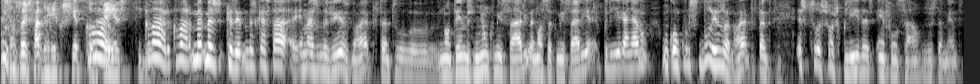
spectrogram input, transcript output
As sanções fazem ricochete sobre claro, quem as decidiu. Claro, claro, mas, mas, quer dizer, mas cá está, é mais uma vez, não é? Portanto, não temos nenhum comissário, a nossa comissária podia ganhar um, um concurso de beleza, não é? Portanto, as pessoas são escolhidas em função, justamente,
